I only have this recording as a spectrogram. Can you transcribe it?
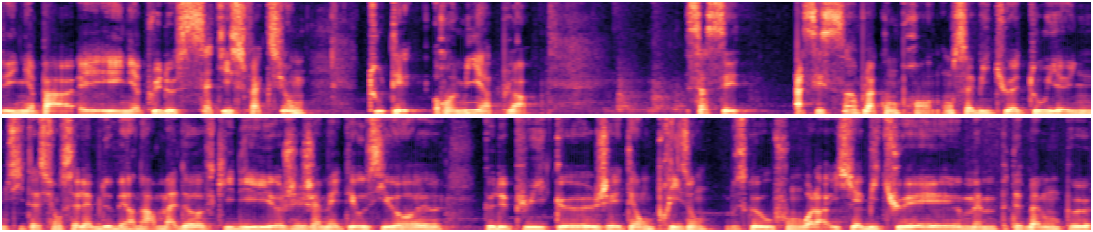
Il n'y a il n'y a plus de satisfaction. Tout est remis à plat. Ça, c'est assez simple à comprendre. On s'habitue à tout. Il y a une citation célèbre de Bernard Madoff qui dit J'ai jamais été aussi heureux que depuis que j'ai été en prison. Parce qu'au fond, voilà, il s'y habitué, et même, peut-être même on peut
